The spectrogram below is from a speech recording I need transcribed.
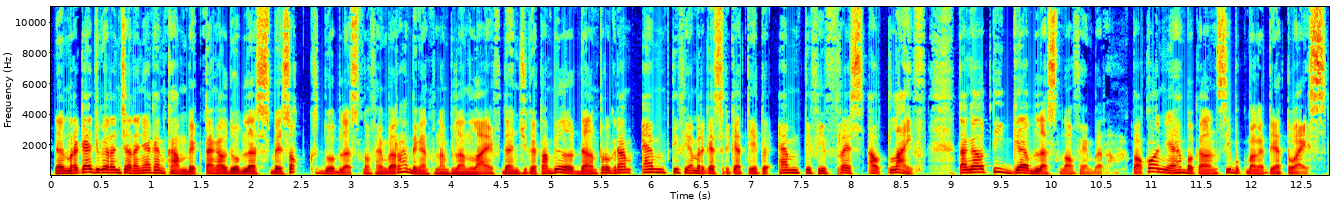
Dan mereka juga rencananya akan comeback tanggal 12 besok, 12 November dengan penampilan live dan juga tampil dalam program MTV Amerika Serikat Serikat yaitu MTV Fresh Out Live tanggal 13 November. Pokoknya bakalan sibuk banget ya Twice.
